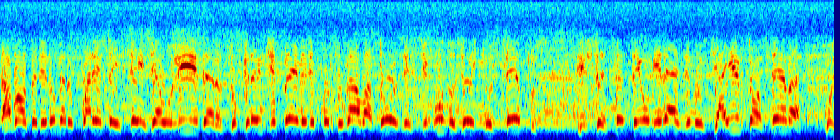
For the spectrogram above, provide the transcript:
na volta de número 46, é o líder do Grande Prêmio de Portugal a 12 segundos e 861 milésimos de Ayrton Senna, o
